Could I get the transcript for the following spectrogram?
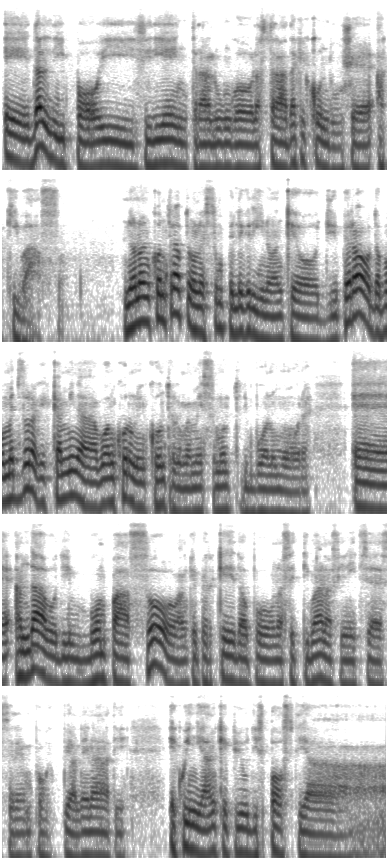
e da lì poi si rientra lungo la strada che conduce a Chivasso. Non ho incontrato nessun pellegrino anche oggi, però dopo mezz'ora che camminavo ancora un incontro che mi ha messo molto di buon umore. Eh, andavo di buon passo anche perché dopo una settimana si inizia a essere un po' più allenati e quindi anche più disposti a-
